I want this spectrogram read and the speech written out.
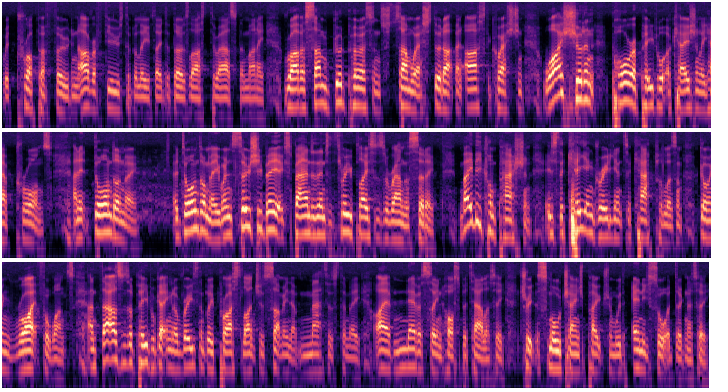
with proper food. And I refuse to believe they did those last two hours for the money. Rather, some good person somewhere stood up and asked the question, why shouldn't poorer people occasionally have prawns? And it dawned on me it dawned on me when Sushi B expanded into three places around the city. Maybe compassion is the key ingredient to capitalism going right for once. And thousands of people getting a reasonably priced lunch is something that matters to me. I have never seen hospitality treat the small change patron with any sort of dignity,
